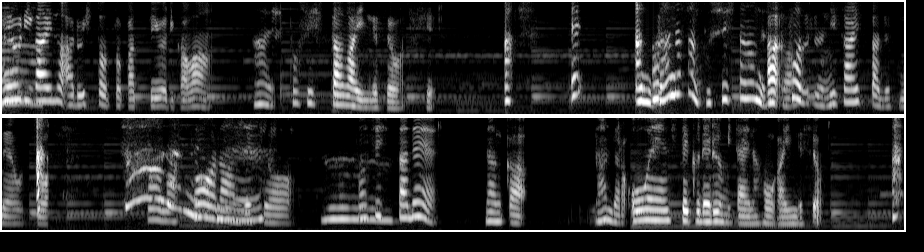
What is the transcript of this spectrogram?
頼りがいのある人とかっていうよりかははい。年下がいいんですよ私。あの旦那さん年下なんですか？あそうですね。2歳下ですね夫はそうなんですよ。うん。年下でなんかなんだろう応援してくれるみたいな方がいいんですよ。あ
